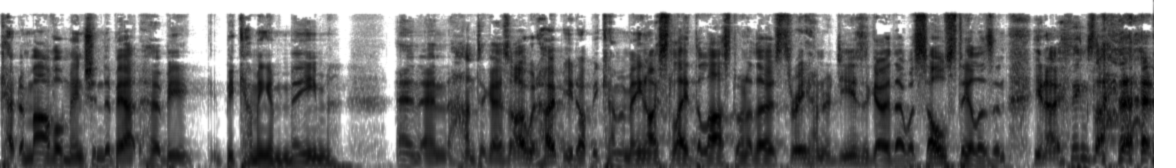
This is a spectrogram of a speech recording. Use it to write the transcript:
Captain Marvel mentioned about her be, becoming a meme. And and Hunter goes, I would hope you'd not become a mean. I slayed the last one of those 300 years ago. They were soul stealers and, you know, things like that.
